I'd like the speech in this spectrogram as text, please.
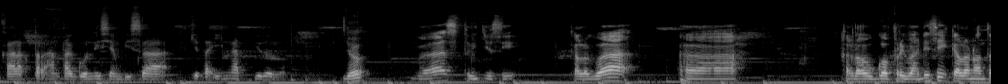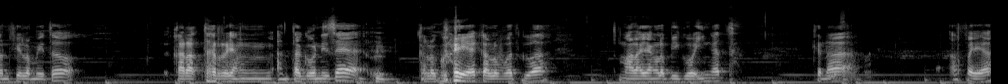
karakter antagonis yang bisa kita ingat gitu loh yo Gue setuju sih. Kalau gue, eh kalau gue pribadi sih kalau nonton film itu karakter yang antagonisnya, kalau gue ya kalau buat gue malah yang lebih gue ingat. Karena Sama. apa ya?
